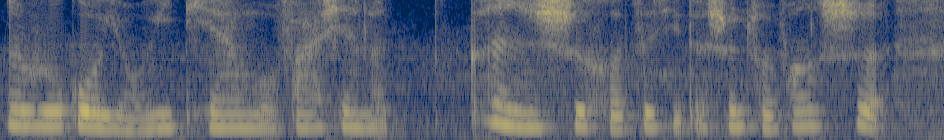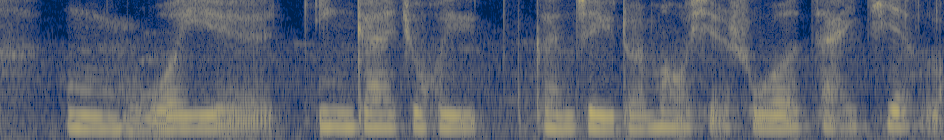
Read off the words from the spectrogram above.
那如果有一天我发现了更适合自己的生存方式，嗯，我也应该就会。跟这一段冒险说再见了。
